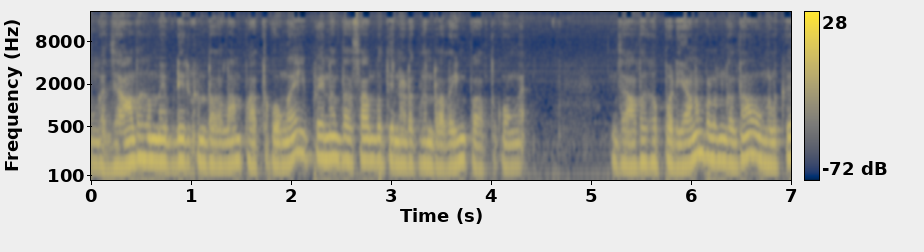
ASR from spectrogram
உங்கள் ஜாதகம் எப்படி இருக்குன்றதெல்லாம் பார்த்துக்கோங்க. இப்போ என்ன தசாபத்தி நடக்குதுன்றதையும் பார்த்துக்கோங்க. ஜாதகப்படியான பலன்கள் தான் உங்களுக்கு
